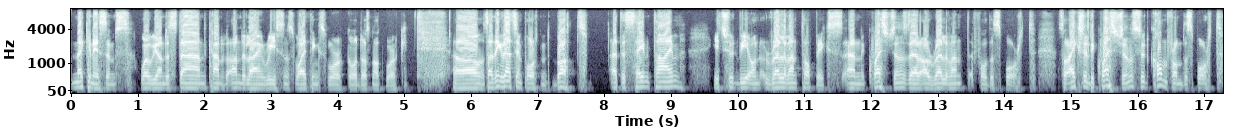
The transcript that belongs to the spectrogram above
mechanisms where we understand kind of the underlying reasons why things work or does not work. Uh, so I think that's important. But at the same time, it should be on relevant topics and questions that are relevant for the sport. So actually, the questions should come from the sport,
